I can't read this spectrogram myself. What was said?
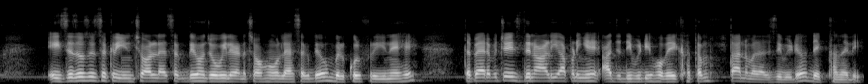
ਇਸ ਦੇ ਤੁਸੀਂ ਸਕਰੀਨਸ਼ਾਟ ਲੈ ਸਕਦੇ ਹੋ, ਜੋ ਵੀ ਲੈਣਾ ਚਾਹੋ ਲੈ ਸਕਦੇ ਹੋ, ਬਿਲਕੁਲ ਫ੍ਰੀ ਨੇ ਇਹ। ਤਾਂ ਪੈਰ ਬੱਚਿਓ ਇਸ ਦੇ ਨਾਲ ਹੀ ਆਪਣੀ ਇਹ ਅੱਜ ਦੀ ਵੀਡੀਓ ਹੋਵੇ ਖਤਮ। ਧੰਨਵਾਦ ਅੱਜ ਦੀ ਵੀਡੀਓ ਦੇਖਣ ਦੇ ਲਈ।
